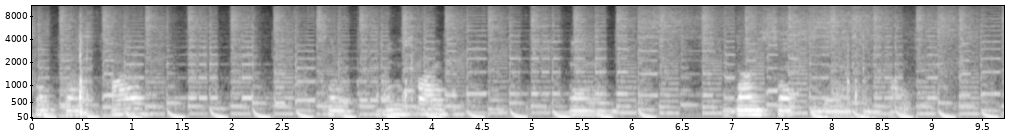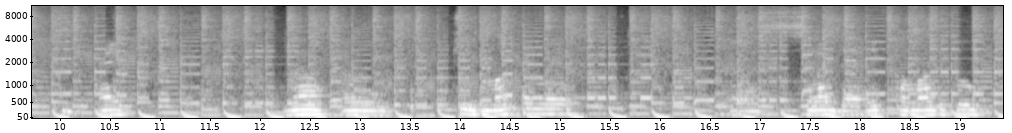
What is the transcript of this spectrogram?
set as 5, sorry, minus 5, and down set to the 25. Okay. Now um, choose the mountain layer, uh, select the elliptical marquee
